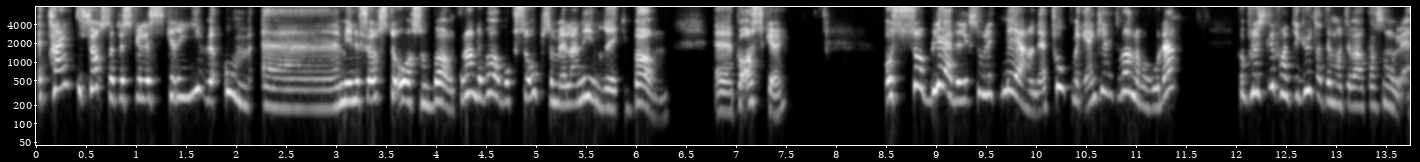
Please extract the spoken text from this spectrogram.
jeg tenkte først at jeg skulle skrive om eh, mine første år som barn. Hvordan det var å vokse opp som melaninrik barn eh, på Askøy. Og så ble det liksom litt mer enn det. Jeg tok meg egentlig litt vann over hodet. For plutselig fant jeg ut at jeg måtte være personlig.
